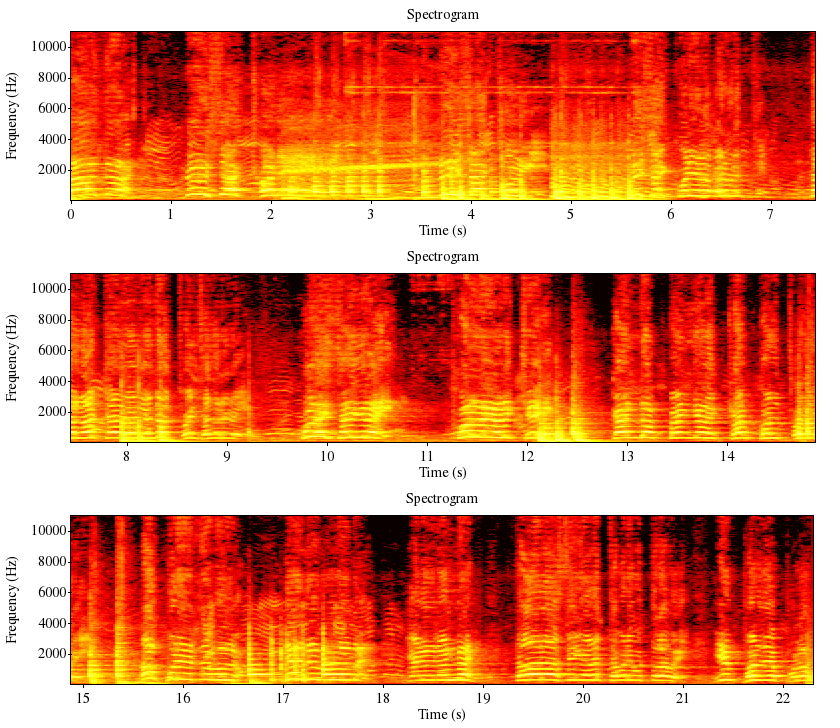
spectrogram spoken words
நான் தான் விஷக்கொடி விஷக்கொடி விஷக்கொடி என பயன்படுத்தி இந்த நாட்டில் என்ன தொழில் செய்கிறேன் கொலை செய்கிறேன். கொள்ளை அடிக்கிறேன். கண்ட பெண்களை கற்பழித்துகிறேன் அப்படி என்று போதும் என்று இல்லாமல் எனது நண்பன் தாராசிங் அழுத்தபடி உத்தரவு இப்பொழுதே புறம்.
